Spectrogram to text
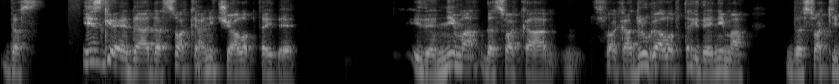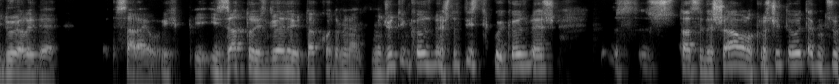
da izgleda da svaka ničija lopta ide ide njima, da svaka, svaka druga lopta ide njima, da svaki duel ide Sarajevu i, i, zato izgledaju tako dominantni. Međutim, kad uzmeš statistiku i kad uzmeš šta se dešavalo kroz čitavu utakmicu,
